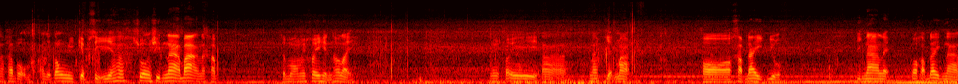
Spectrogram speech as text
นะครับผมอาจจะต้องมีเก็บสีฮะช่วงชิ้นหน้าบ้างนะครับ จะมองไม่ค่อยเห็นเท่าไหร่ ไม่ค่อยอ่าน่าเกลียดมาก พอขับได้อีกอยู่ อีกนานแหละพอขับได้อีกนาน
